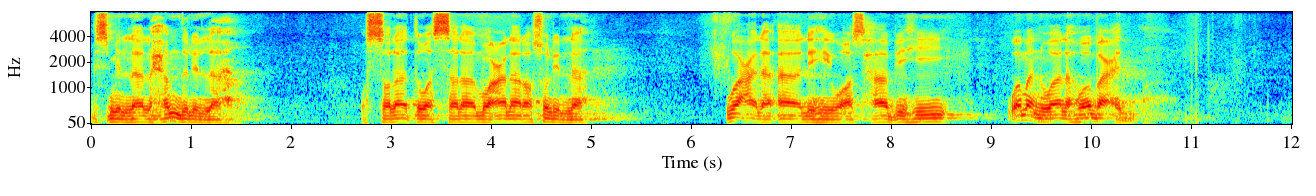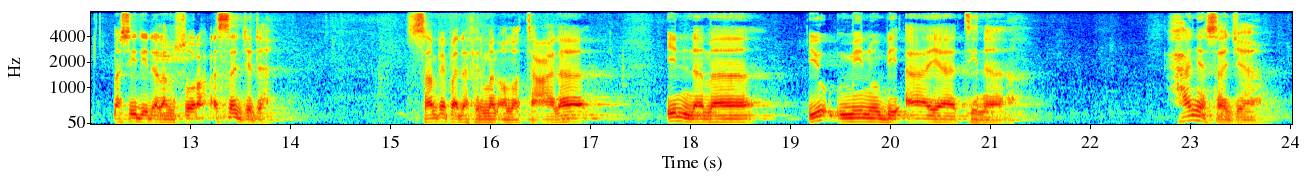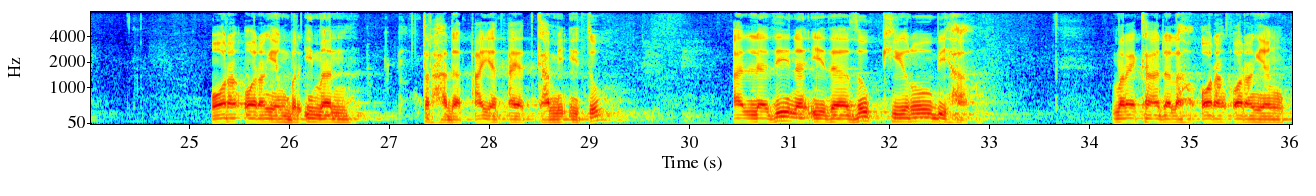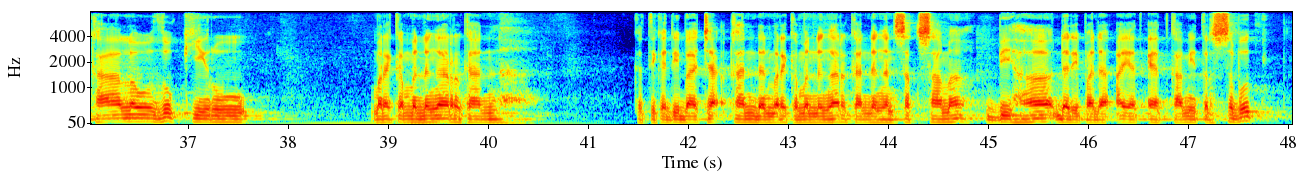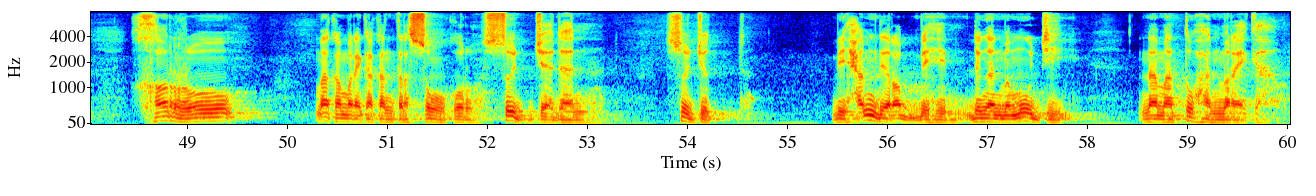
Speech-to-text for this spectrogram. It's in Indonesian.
Bismillah, Alhamdulillah. Wassalatu wassalamu ala rasulillah. Wa ala alihi wa ashabihi Wa man walah wa ba'd. Masih di dalam surah As-Sajdah. Sampai pada firman Allah Ta'ala Innama yu'minu bi ayatina. Hanya saja Orang-orang yang beriman terhadap ayat-ayat kami itu alladzina idza dzukiru biha. Mereka adalah orang-orang yang kalau dzukiru mereka mendengarkan. Ketika dibacakan dan mereka mendengarkan dengan saksama biha daripada ayat-ayat kami tersebut kharru maka mereka akan tersungkur sujadan sujud. Bihamdi rabbihim dengan memuji nama Tuhan mereka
